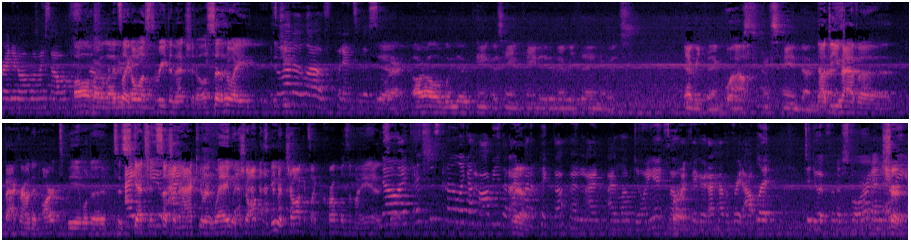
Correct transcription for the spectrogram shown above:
write it all by myself. All of our So, letters. It's like almost three dimensional. So the way It's did a you? lot of love put into this store. Yeah, our all window paint was hand painted and everything. It was everything. Wow. It was, it was hand done. Now, by do you have a background in art to be able to, to I sketch in do, such an accurate way with chalk? Because me with chalk, it's like crumbles in my hands. No, so. I, it's just kind of like a hobby that I Yeah. kind of picked up, and I, I love doing it. So Right. I figured I have a great outlet to do it for the store. And Sure. every,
